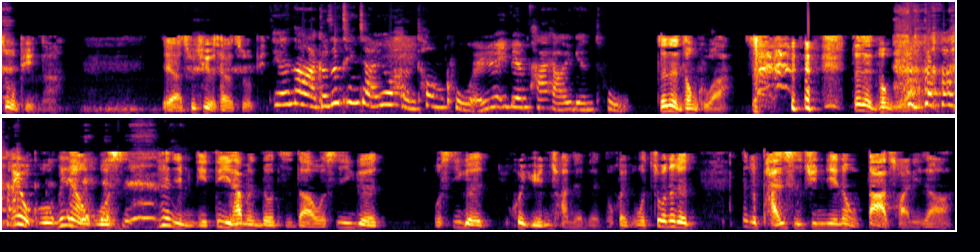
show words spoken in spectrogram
作品啊，对啊，出去有才有作品。天哪！可是听起来又很痛苦诶，因为一边拍还要一边吐，真的很痛苦啊，真的很痛苦啊。因为我跟你讲，我是因为你你弟他们都知道，我是一个我是一个会晕船的人，我会我坐那个那个磐石军舰那种大船，你知道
